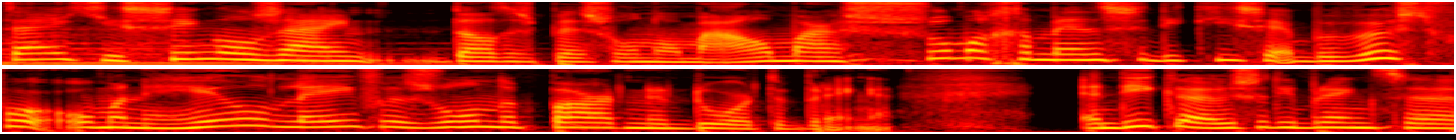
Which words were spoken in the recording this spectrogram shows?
tijdje single zijn, dat is best wel normaal. Maar sommige mensen die kiezen er bewust voor om een heel leven zonder partner door te brengen. En die keuze die brengt eh,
